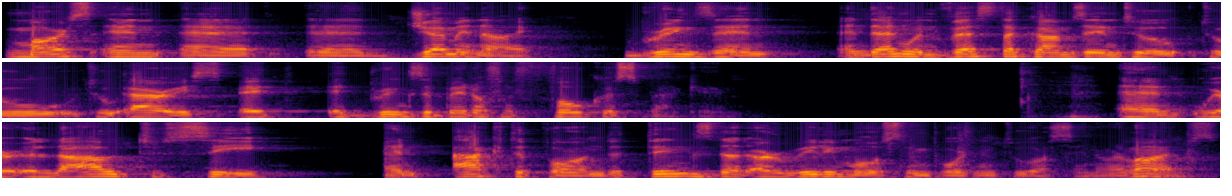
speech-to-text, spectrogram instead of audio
Mars and uh, uh, Gemini brings in. And then when Vesta comes into to, to Aries, it, it brings a bit of a focus back in. And we're allowed to see and act upon the things that are really most important to us in our lives.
